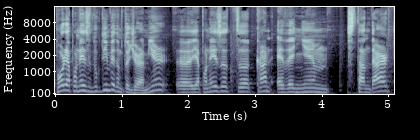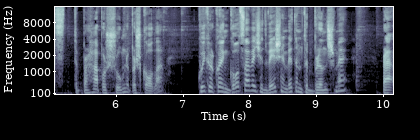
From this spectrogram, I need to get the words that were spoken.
por japonezët nuk dinë vetëm këto gjëra mirë, ë, japonezët kanë edhe një standard të përhapur shumë nëpër shkolla, ku i kërkojnë gocave që të veshin vetëm të brendshme, pra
